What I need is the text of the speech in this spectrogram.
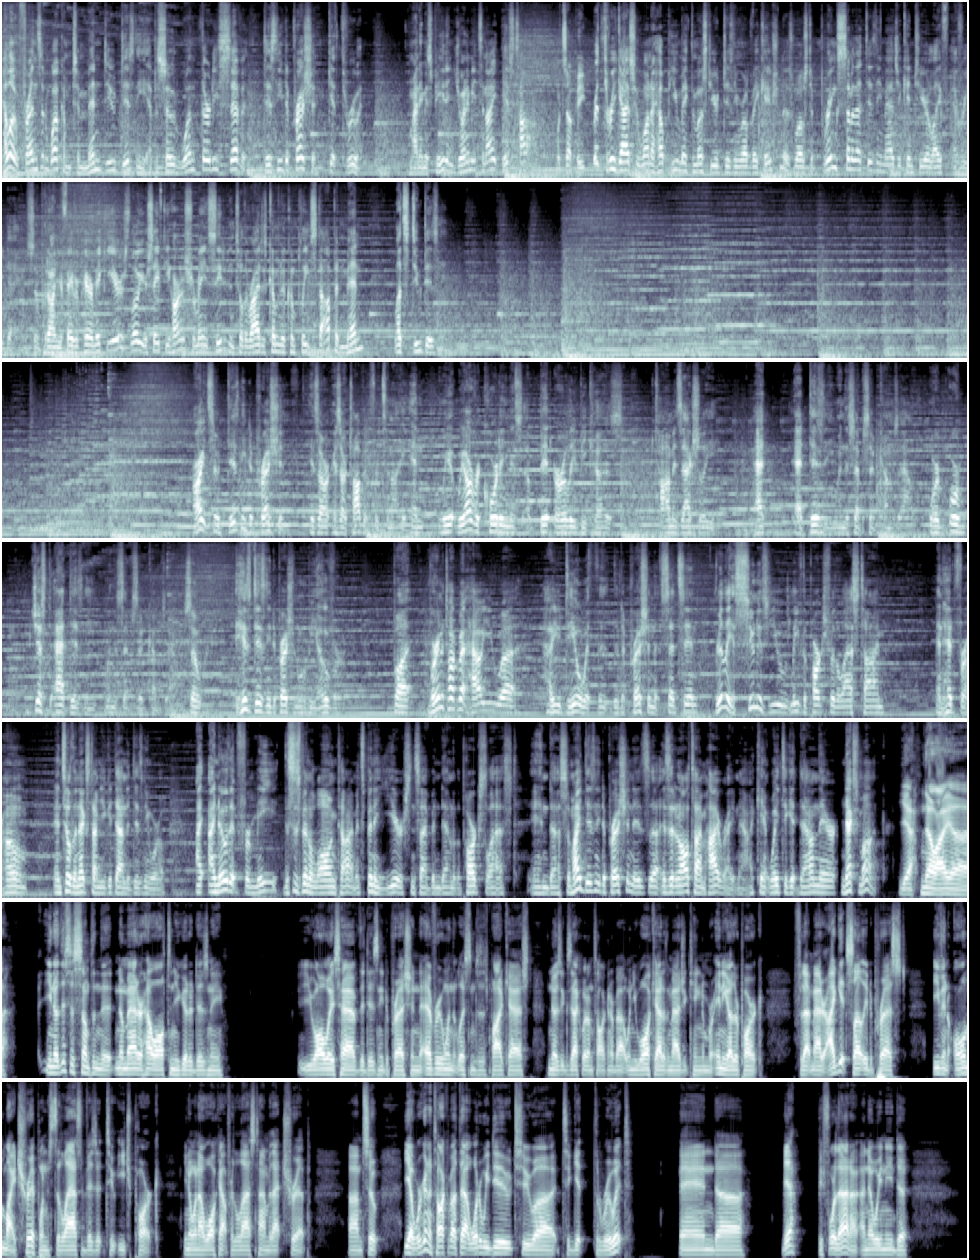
Hello, friends, and welcome to Men Do Disney, episode 137 Disney Depression Get Through It. My name is Pete, and joining me tonight is Tom. What's up, Pete? We're three guys who want to help you make the most of your Disney World vacation, as well as to bring some of that Disney magic into your life every day. So put on your favorite pair of Mickey ears, lower your safety harness, remain seated until the ride has come to a complete stop, and men, let's do Disney. All right, so Disney depression is our is our topic for tonight, and we we are recording this a bit early because Tom is actually at at Disney when this episode comes out, or or just at Disney when this episode comes out. So his Disney depression will be over, but we're going to talk about how you uh, how you deal with the, the depression that sets in really as soon as you leave the parks for the last time and head for home until the next time you get down to Disney World. I, I know that for me, this has been a long time. It's been a year since I've been down to the parks last, and uh, so my Disney depression is uh, is at an all time high right now. I can't wait to get down there next month. Yeah, no, I, uh, you know, this is something that no matter how often you go to Disney, you always have the Disney depression. Everyone that listens to this podcast knows exactly what I'm talking about. When you walk out of the Magic Kingdom or any other park for that matter, I get slightly depressed even on my trip when it's the last visit to each park you know, when I walk out for the last time of that trip. Um, so yeah, we're going to talk about that. What do we do to uh, to get through it? And uh, yeah, before that, I, I, know we need to,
